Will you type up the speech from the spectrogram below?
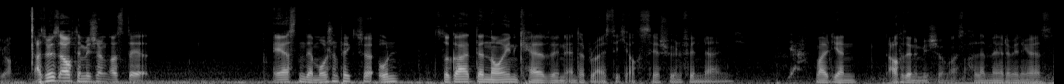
Ja. Also mir ist auch eine Mischung aus der ersten der Motion Picture und sogar der neuen Calvin Enterprise, die ich auch sehr schön finde eigentlich. Ja. Weil die dann auch so eine Mischung aus allem mehr oder weniger ist.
